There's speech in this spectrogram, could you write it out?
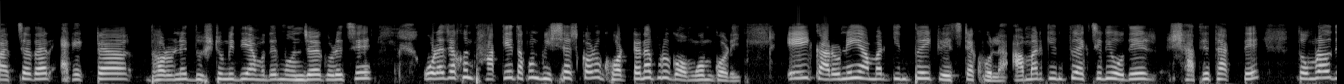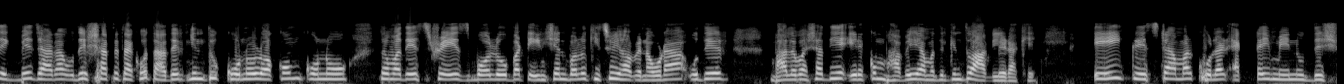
বাচ্চা তার এক একটা ধরনের দুষ্টুমি দিয়ে আমাদের মন জয় করেছে। ওরা যখন থাকে তখন বিশ্বাস করো ঘরটা না পুরো গমগম করে। এই কারণেই আমার কিন্তু এই ক্রেজটা খোলা। আমার কিন্তু অ্যাকচুয়ালি ওদের সাথে থাকতে, তোমরাও দেখবে যারা ওদের সাথে থাকো তাদের কিন্তু কোনো রকম কোনো তোমাদের স্ট্রেস বলো বা টেনশন বলো কিছুই হবে না। ওরা ওদের ভালোবাসা দিয়ে এরকম ভাবেই আমাদের কিন্তু আগলে রাখে। এই ক্রেজটা আমার খোলার একটাই মেন উদ্দেশ্য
